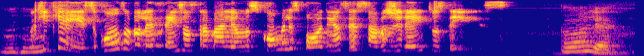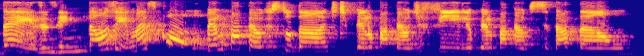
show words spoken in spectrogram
Uhum. O que, que é isso? Com os adolescentes, nós trabalhamos como eles podem acessar os direitos deles. Olha. Entende? Assim, Então, assim, mas como? Pelo papel de estudante, pelo papel de filho, pelo papel de cidadão.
